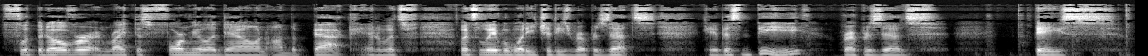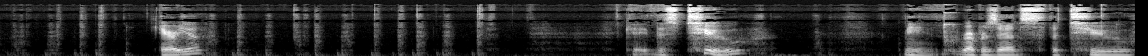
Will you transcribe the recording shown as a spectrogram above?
flip it over and write this formula down on the back. And let's, let's label what each of these represents. Okay, this B represents base area. Okay, this 2 mean represents the two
